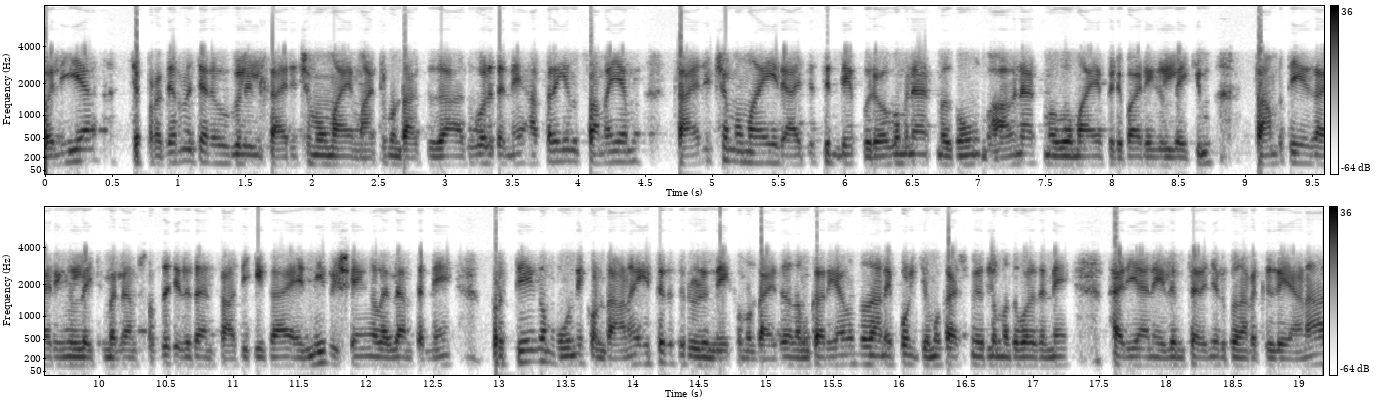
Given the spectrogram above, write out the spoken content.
വലിയ പ്രചരണ ചെലവുകളിൽ കാര്യക്ഷമമായ മാറ്റമുണ്ടാക്കുക. അതുപോലെ തന്നെ അത്രയും സമയം കാര്യക്ഷമമായി രാജ്യത്തിന്റെ പുരോഗമനാത്മകവും ഭാവനാത്മകവുമായ പരിപാടികളിലേക്കും സാമ്പത്തിക കാര്യങ്ങളിലേക്കും എല്ലാം ശ്രദ്ധ ചെലുത്താൻ സാധിക്കുക എന്നീ വിഷയങ്ങളെല്ലാം തന്നെ പ്രത്യേകം ഊന്നിക്കൊണ്ടാണ് ഇത്തരത്തിലൊരു നീക്കമുണ്ടായത്. നമുക്കറിയാവുന്നതാണ് ഇപ്പോൾ ജമ്മു കാശ്മീരിലും അതുപോലെ തന്നെ ഹരിയാനയിലും തെരഞ്ഞെടുപ്പ് നടക്കുകയാണ്. ആ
